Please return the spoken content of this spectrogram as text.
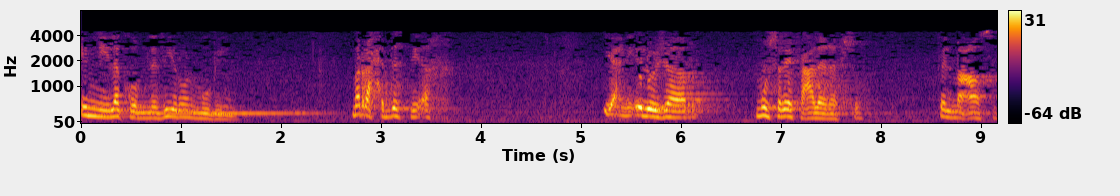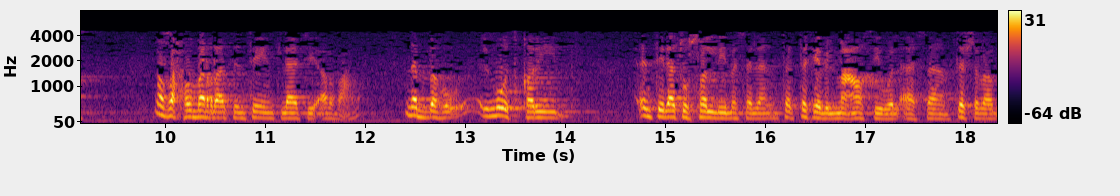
إني لكم نذير مبين. مرة حدثني أخ يعني له جار مسرف على نفسه. في المعاصي. نصحه مرة اثنتين ثلاثة أربعة. نبهوا الموت قريب. أنت لا تصلي مثلا ترتكب المعاصي والآثام تشرب.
